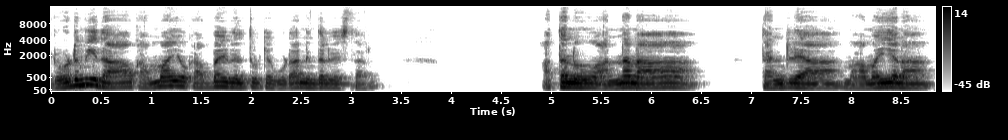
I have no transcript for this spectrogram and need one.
రోడ్డు మీద ఒక అమ్మాయి ఒక అబ్బాయి వెళ్తుంటే కూడా నిందలు వేస్తారు. అతను అన్ననా తండ్రియా మామయ్యనా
